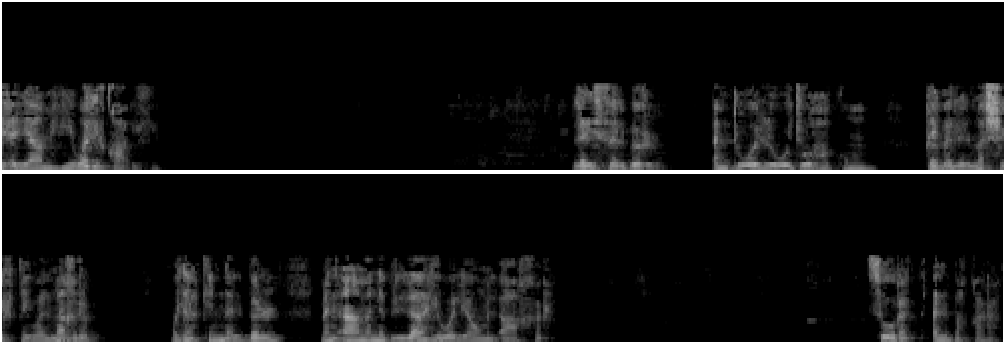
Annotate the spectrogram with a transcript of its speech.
أيامه ولقائه. ليس البر أن تولوا وجوهكم قبل المشرق والمغرب ولكن البر من آمن بالله واليوم الآخر. سورة البقرة.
